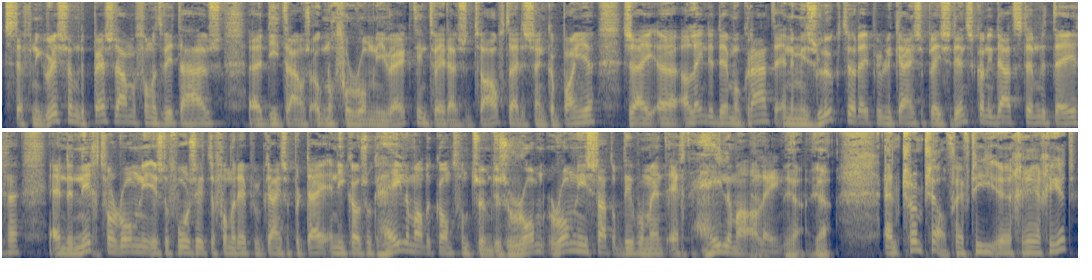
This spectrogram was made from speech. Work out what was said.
Stephanie Grisham, de persdame van het Witte Huis... die trouwens ook nog voor Romney werkte in 2012 tijdens zijn campagne... zei alleen de Democraten en een mislukte Republikeinse presidentskandidaat stemden tegen. En de nicht van Romney is de voorzitter van de Republikeinse partij... en die koos ook helemaal de kant van Trump. Dus Rom Romney staat op dit moment echt helemaal alleen. Ja, ja. En Trump zelf heeft die uh, gereageerd?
